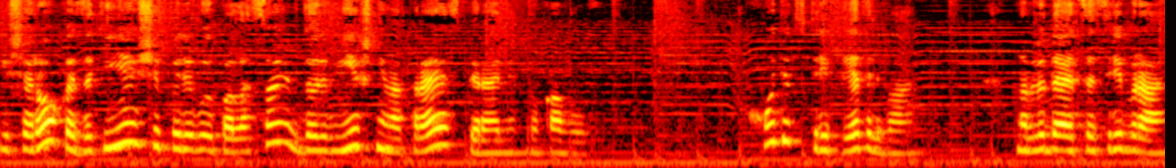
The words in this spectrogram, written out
и широкой, затеняющей пылевой полосой вдоль внешнего края спиральных рукавов. Входит в триплет льва. Наблюдается с ребра,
